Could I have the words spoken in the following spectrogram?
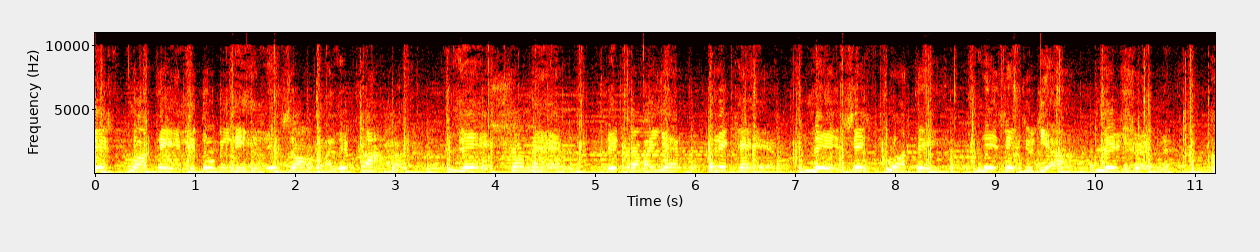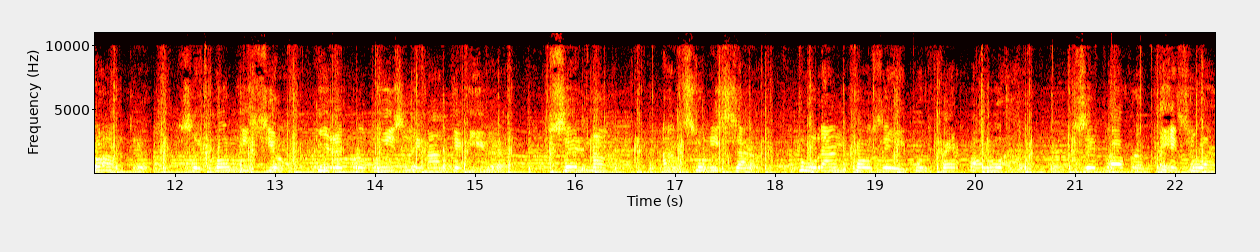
exploités, les dominés, les hommes, les femmes, les chômeurs, les travailleurs précaires, les exploités, les étudiants, les jeunes, contre ces conditions qui reproduisent les mal de vivre. Seulement en s'unissant pour imposer, pour faire valoir ses propres besoins,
